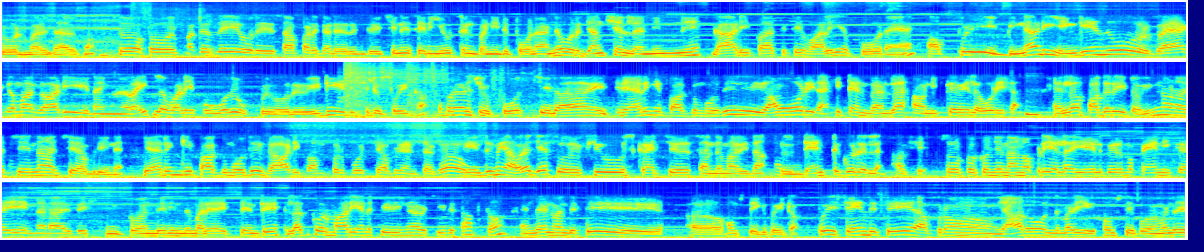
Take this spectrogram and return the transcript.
ரோட் மாதிரி தான் இருக்கும். ஸோ அப்போ ஒரு பக்கத்துலேயே ஒரு சாப்பாடு கடை இருந்துச்சுன்னு சரி யூ டர்ன் பண்ணிட்டு போலான்னு ஒரு ஜங்ஷன்ல நின்று காடி பார்த்துட்டு வளைய போறேன். அப்படி பின்னாடி எங்கேருந்தோ ஒரு வேகமா காடி நாங்க ரைட்ல வளைய போகும்போது ஒரு இடி இடிச்சுட்டு போயிட்டான். அப்புறம் நினைச்சு போச்சுடா இது இறங்கி பார்க்கும்போது அவன் ஓடிட்டான். ஹிட் அண்ட் ரன்ல அவன் நிக்கவே இல்லை ஓடிட்டான். எல்லாம் பதறிட்டோம். என்னடா ஆச்சு என்ன ஆச்சு அப்படின்னு. இறங்கி பார்க்கும்போது காடி பம்பர் போச்சு அப்படின்னு நினைச்சாக்கா எதுவுமே ஆகல. ஜஸ்ட் ஒரு ஃபியூ ஸ்கிராச்சஸ் அந்த மாதிரி தான் டென்ட் கூட இல்லை. ஓகே ஸோ இப்போ கொஞ்சம் நாங்கள் அப்படியே எல்லாம் ஏழு பேருமே பேனிக் ஆகி என்னடா இது? இப்போ வந்து இந்த மாதிரி ஆயிடுச்சுன்ட்டு எல்லாத்துக்கும் ஒரு மாதிரியான ஃபீலிங்காக வச்சுக்கிட்டு சாப்பிட்டோம். அண்ட் தென் வந்துட்டு ஹோம் ஸ்டேக்கு போயிட்டோம். போய் சேர்ந்துட்டு அப்புறம் யாரும் இந்த மாதிரி ஹோம் ஸ்டே போகும்போது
